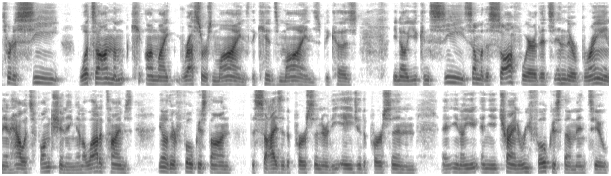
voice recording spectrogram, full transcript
sort of see what's on the on my wrestlers' minds, the kids' minds, because you know you can see some of the software that's in their brain and how it's functioning, and a lot of times, you know, they're focused on the size of the person or the age of the person, and and you know you and you try and refocus them into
